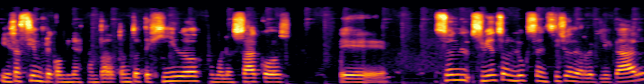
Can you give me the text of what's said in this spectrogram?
Y ella siempre combina estampados, tanto tejidos como los sacos. Eh, son, si bien son looks sencillos de replicar,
